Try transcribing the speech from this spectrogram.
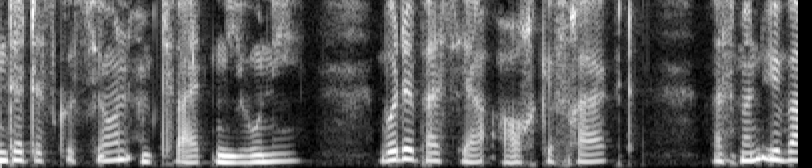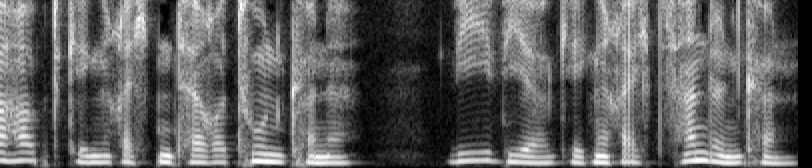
In der Diskussion am 2. Juni wurde Basia auch gefragt, was man überhaupt gegen rechten Terror tun könne, wie wir gegen rechts handeln können.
